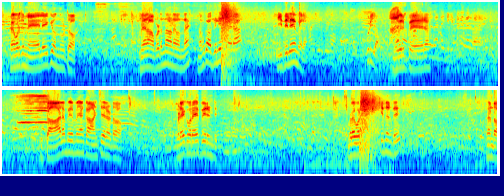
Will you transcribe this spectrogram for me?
ഇപ്പം ഞാൻ കുറച്ച് മേലേക്ക് വന്നു കേട്ടോ ഞാൻ അവിടെ നിന്നാണ് വന്നേ നമുക്ക് അതിലേയും വരാം ഇതിലേയും വരാം ഇതൊരു പേരാ. ഈ താലം വരുമ്പോ ഞാൻ കാണിച്ചു തരാം കേട്ടോ ഇവിടെ കുറെ പേരുണ്ട്. ഇവിടെ കുറെ ഇരിക്കുന്നുണ്ട്. കണ്ടോ?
